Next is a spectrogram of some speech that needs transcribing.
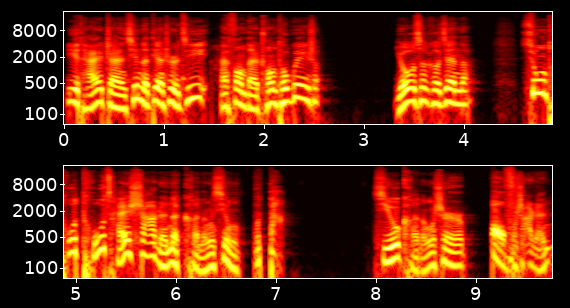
一台崭新的电视机还放在床头柜上，由此可见的，凶徒图财杀人的可能性不大，极有可能是报复杀人。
